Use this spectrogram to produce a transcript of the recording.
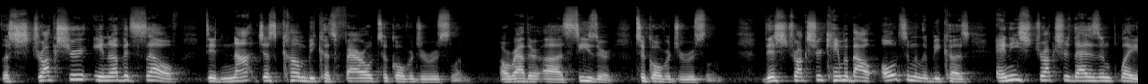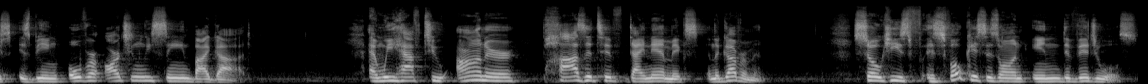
The structure in of itself did not just come because Pharaoh took over Jerusalem, or rather, uh, Caesar took over Jerusalem. This structure came about ultimately because any structure that is in place is being overarchingly seen by God. And we have to honor positive dynamics in the government. So he's, his focus is on individuals.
